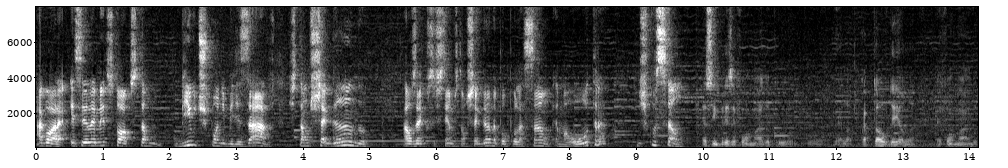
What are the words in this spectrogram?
Agora, esses elementos tóxicos estão biodisponibilizados, estão chegando aos ecossistemas, estão chegando à população, é uma outra discussão. Essa empresa é formada por, por ela, o capital dela é formado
